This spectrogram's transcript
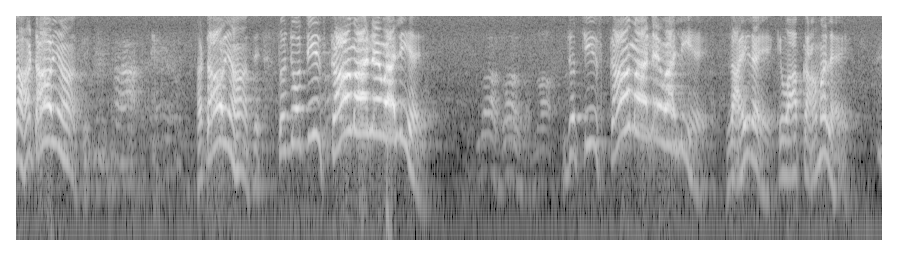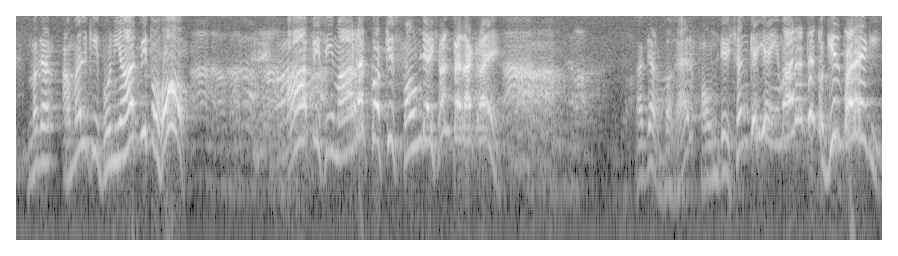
का हटाओ यहाँ से। हटाओ यहाँ से। तो जो चीज़ काम आने वाली है, जो चीज़ काम आने वाली है, ज़ाहिर है कि वो आपका अमल है, मगर अमल की बुनियाद भी तो हो। आप इस इमारत को किस फाउंडेशन पे रख रहे हैं? अगर बगैर फाउंडेशन के ये इमारत है तो गिर पड़ेगी।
